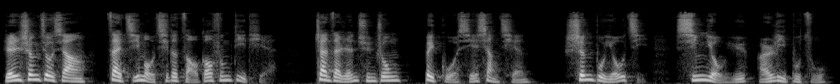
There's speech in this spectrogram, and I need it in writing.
人生就像在挤某期的早高峰地铁。站在人群中，被裹挟向前，身不由己，心有余而力不足。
